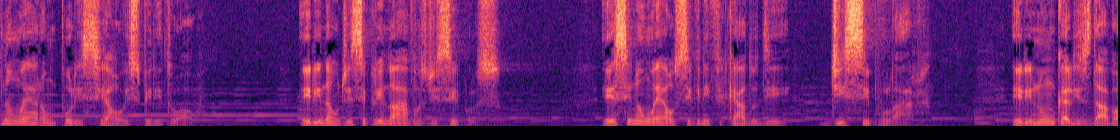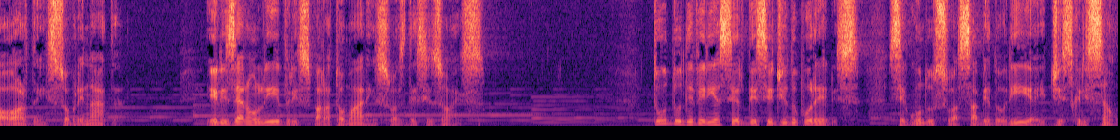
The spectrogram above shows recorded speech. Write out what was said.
não era um policial espiritual. Ele não disciplinava os discípulos. Esse não é o significado de discipular. Ele nunca lhes dava ordens sobre nada. Eles eram livres para tomarem suas decisões. Tudo deveria ser decidido por eles, segundo sua sabedoria e discrição.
